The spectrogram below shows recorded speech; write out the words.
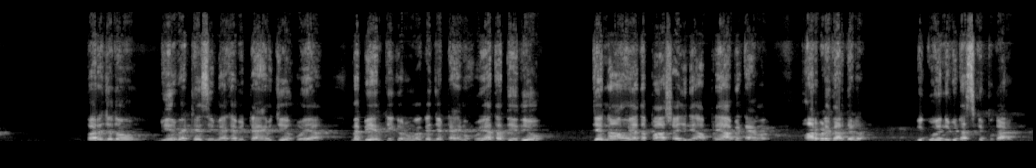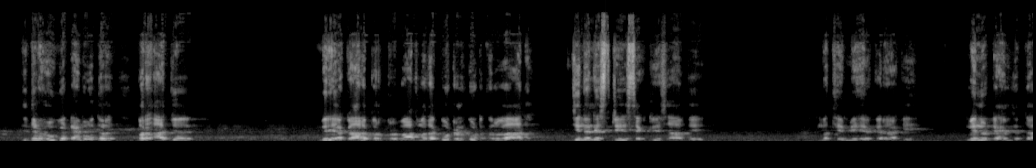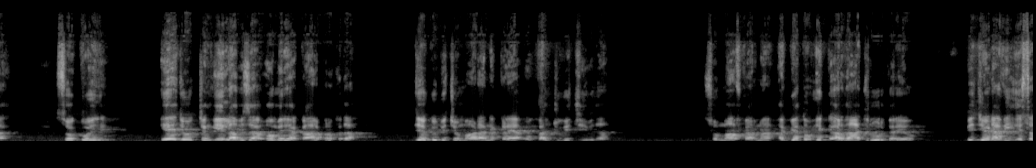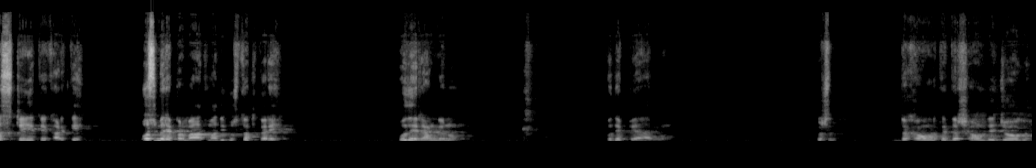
ਪਰ ਜਦੋਂ ਵੀਰ ਬੈਠੇ ਸੀ, ਮੈਂ ਕਿਹਾ ਵੀ ਟਾਈਮ ਜੇ ਹੋਇਆ, ਮੈਂ ਬੇਨਤੀ ਕਰੂੰਗਾ ਕਿ ਜੇ ਟਾਈਮ ਹੋਇਆ ਤਾਂ ਦੇ ਦਿਓ। ਜੇ ਨਾ ਹੋਇਆ ਤਾਂ ਪਾਤਸ਼ਾਹ ਜੀ ਨੇ ਆਪਣੇ ਆਪੇ ਟਾਈਮ ਫਾਰਵਰਡ ਕਰ ਦੇਣਾ। ਵੀ ਕੋਈ ਨਹੀਂ ਬੇਟਾ ਸਕਿਪ ਕਰ। ਜਿੱਦਣ ਹੋਊਗਾ ਟਾਈਮ ਉਦੋਂ ਪਰ ਅੱਜ ਮੇਰੇ ਅਕਾਲ ਪੁਰਖ ਪ੍ਰਮਾਤਮਾ ਦਾ ਕੋਟਨ ਕੋਟ ਧੰਨਵਾਦ, ਜਿਨ੍ਹਾਂ ਨੇ ਸਟੇਜ ਸੈਕਟਰੀ ਸਾਹਿਬ ਦੇ ਮੱਥੇ ਮਿਹਰ ਕਰਾ ਕੇ ਮੈਨੂੰ ਟਾਈਮ ਦਿੱਤਾ। ਸੋ ਕੋਈ, ਇਹ ਜੋ ਚੰਗੀ ਲਫ਼ਜ਼ ਆ, ਉਹ ਮੇਰੇ ਅਕਾਲ ਪੁਰਖ ਦਾ। ਜੇ ਕੋਈ ਵਿੱਚੋਂ ਮਾੜਾ ਨਿਕਲਿਆ, ਉਹ ਕਲਯੁਗੀ ਜੀਵ ਦਾ। ਸੋ ਮਾਫ ਕਰਨਾ। ਅੱਗੇ ਤੋਂ ਇੱਕ ਅਰਦਾਸ ਜ਼ਰੂਰ ਕਰਿਓ ਵੀ ਜਿਹੜਾ ਵੀ ਇਸ ਸਟੇਜ ਤੇ ਖੜ ਕੇ ਉਸ ਮੇਰੇ ਪਰਮਾਤਮਾ ਦੀ ਉਸਤਤ ਕਰੇ, ਉਹਦੇ ਰੰਗ ਨੂੰ, ਉਹਦੇ ਪਿਆਰ ਨੂੰ, ਕੁਛ ਦਿਖਾਉਣ ਤੇ ਦਰਸਾਉਣ ਦੇ ਯੋਗ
